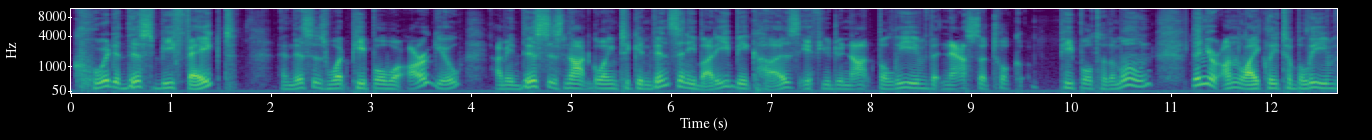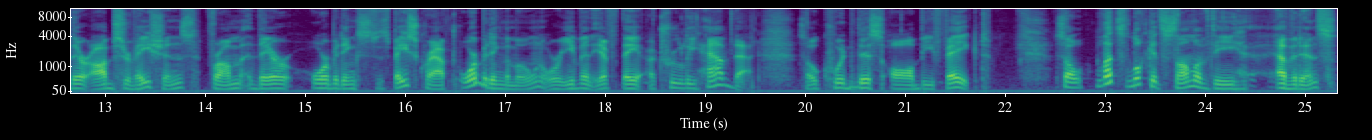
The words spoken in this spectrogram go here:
could this be faked? And this is what people will argue. I mean, this is not going to convince anybody because if you do not believe that NASA took people to the moon, then you're unlikely to believe their observations from their orbiting spacecraft orbiting the moon, or even if they uh, truly have that. So could this all be faked? So let's look at some of the evidence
